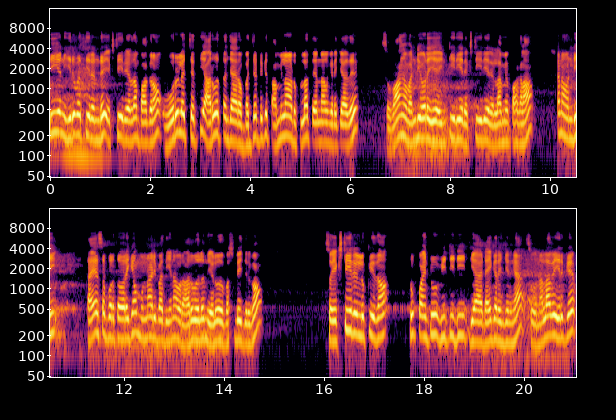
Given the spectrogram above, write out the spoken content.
டிஎன் இருபத்தி ரெண்டு எக்ஸ்டீரியர் தான் பார்க்குறோம். ஒரு லட்சத்தி அறுபத்தஞ்சாயிரம் பட்ஜெட்டுக்கு தமிழ்நாடு ஃபுல்லாக தேர்னாலும் கிடைக்காது. ஸோ வாங்க வண்டியோட இன்டீரியர் எக்ஸ்டீரியர் எல்லாமே பார்க்கலாம். ஏன்னா வண்டி. டயர்ஸை பொறுத்த வரைக்கும் முன்னாடி பார்த்தீங்கன்னா ஒரு அறுபதுலேருந்து எழுபது பர்சன்டேஜ் இருக்கும். ஸோ எக்ஸ்டீரியர் லுக்கு இதுதான். Two point two VTT tiger இன்ஜினுங்க ஸோ நல்லாவே இருக்குது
